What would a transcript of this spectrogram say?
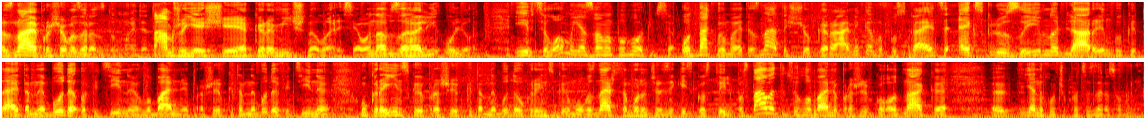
Знаю про що ви зараз думаєте. Там же є ще керамічна версія, вона взагалі ульот. І в цілому я з вами погоджуся. Однак ви маєте знати, що кераміка випускається ексклюзивно для ринку Китаю. Там не буде офіційної глобальної прошивки, там не буде офіційної української прошивки, там не буде української мови. Знаєш, це можна через якийсь костиль поставити цю глобальну прошивку, однак е, е, я не хочу про це зараз говорити.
